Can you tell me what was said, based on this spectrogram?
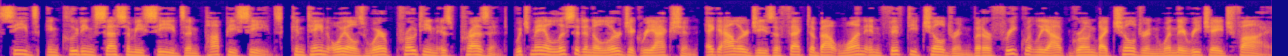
seeds, including sesame seeds and poppy seeds, contain oils where protein is present, which may elicit an allergic reaction. Egg allergies affect about 1 in 50 children but are frequently outgrown by children when they reach age 5.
